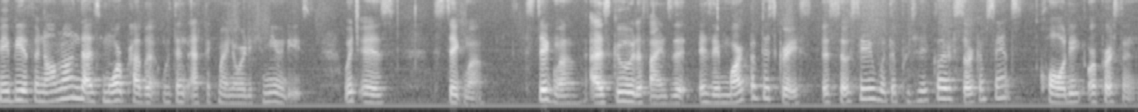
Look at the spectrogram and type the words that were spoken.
may be a phenomenon that is more prevalent within ethnic minority communities which is stigma. Stigma, as Google defines it, is a mark of disgrace associated with a particular circumstance, quality, or person.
